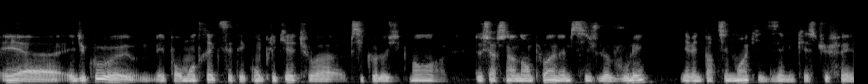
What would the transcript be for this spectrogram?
et, et, du coup, mais pour montrer que c'était compliqué, tu vois, psychologiquement, de chercher un emploi, même si je le voulais. Il y avait une partie de moi qui disait mais qu'est-ce que tu fais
